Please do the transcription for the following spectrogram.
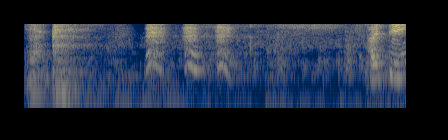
화이팅.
